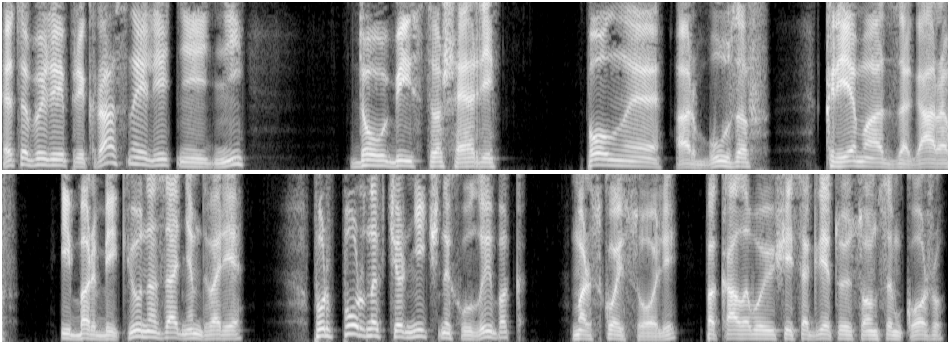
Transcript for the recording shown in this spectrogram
Это были прекрасные летние дни, до убийства Шерри, полные арбузов, крема от загаров и барбекю на заднем дворе, пурпурных черничных улыбок, морской соли, покалывающей согретую солнцем кожу,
